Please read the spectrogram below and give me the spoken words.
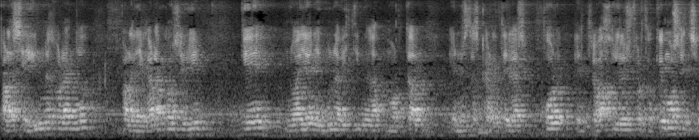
para seguir mejorando, para llegar a conseguir que no haya ninguna víctima mortal en nuestras carreteras por el trabajo y el esfuerzo que hemos hecho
